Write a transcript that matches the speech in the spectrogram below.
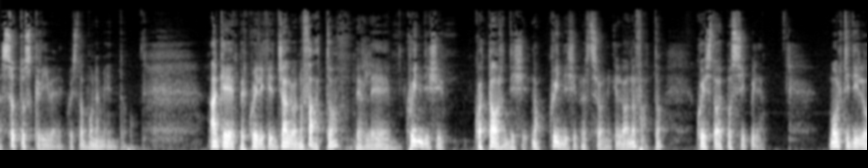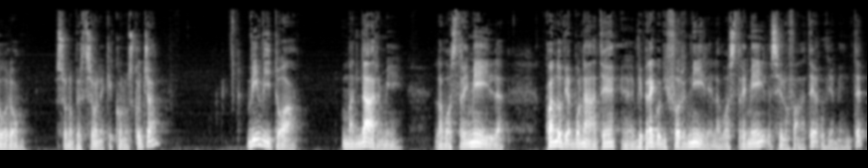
sottoscrivere questo abbonamento. Anche per quelli che già lo hanno fatto, per le 15, 14, no, 15 persone che lo hanno fatto, questo è possibile. Molti di loro sono persone che conosco già. Vi invito a mandarmi la vostra email quando vi abbonate, eh, vi prego di fornire la vostra email, se lo fate ovviamente.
